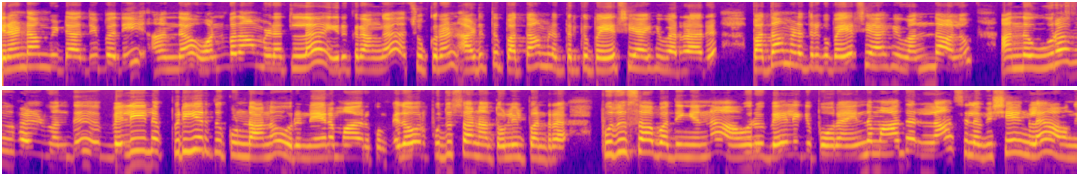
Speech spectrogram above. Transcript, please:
இரண்டாம் வீட்டு அதிபதி அந்த ஒன்பதாம் இடத்துல இருக்கிறாங்க. சுக்கரன் அடுத்து பத்தாம் இடத்திற்கு பயிற்சியாகி வர்றாரு. பத்தாம் இடத்திற்கு பயிற்சியாகி வந்தாலும் அந்த உறவுகள் வந்து வெளியில பிரியறதுக்கு உண்டான ஒரு நேரமா இருக்கும். ஏதோ ஒரு புதுசா நான் தொழில் பண்றேன். புதுசா பாத்தீங்கன்னா ஒரு வேலைக்கு போறேன். இந்த மாதிரிலாம் சில விஷயங்களை அவங்க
